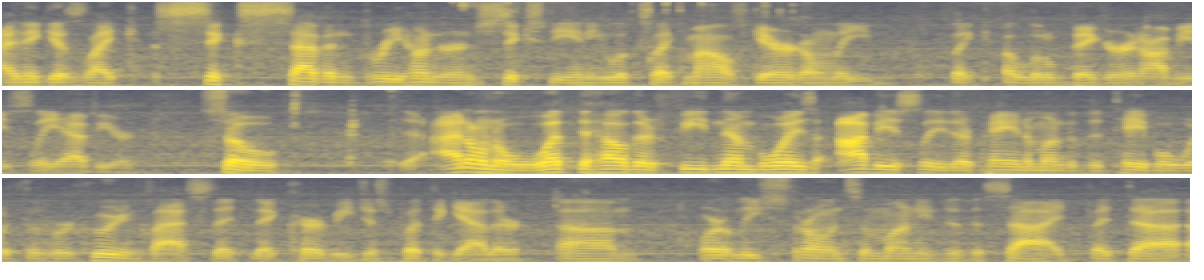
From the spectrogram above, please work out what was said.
I think is like six seven, three hundred and sixty, and he looks like Myles Garrett, only like a little bigger and obviously heavier. So I don't know what the hell they're feeding them boys. Obviously, they're paying them under the table with the recruiting class that, that Kirby just put together, um, or at least throwing some money to the side. But uh,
